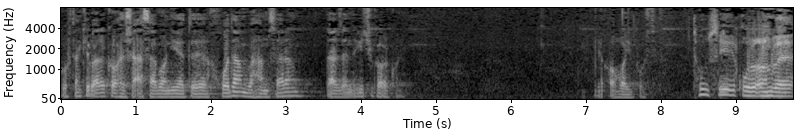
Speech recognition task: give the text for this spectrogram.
گفتن که برای کاهش عصبانیت خودم و همسرم در زندگی چی کار کنیم؟ یا آقایی پرسید. توصیه قرآن و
